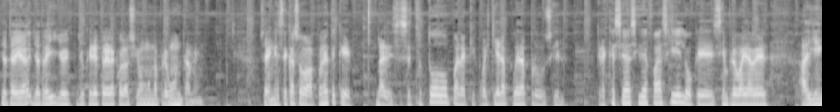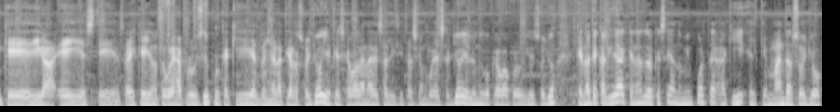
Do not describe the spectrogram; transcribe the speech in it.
Yo, traía, yo, traía, yo, yo quería traer a colación una pregunta, men. O sea, en este caso, ponete que dale, se aceptó todo para que cualquiera pueda producir. ¿Crees que sea así de fácil o que siempre vaya a haber alguien que diga, hey, este, ¿sabes qué? Yo no te voy a dejar producir porque aquí el dueño de la tierra soy yo y el que se va a ganar esa licitación voy a ser yo y el único que va a producir soy yo. Que no es de calidad, que no es de lo que sea, no me importa. Aquí el que manda soy yo.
